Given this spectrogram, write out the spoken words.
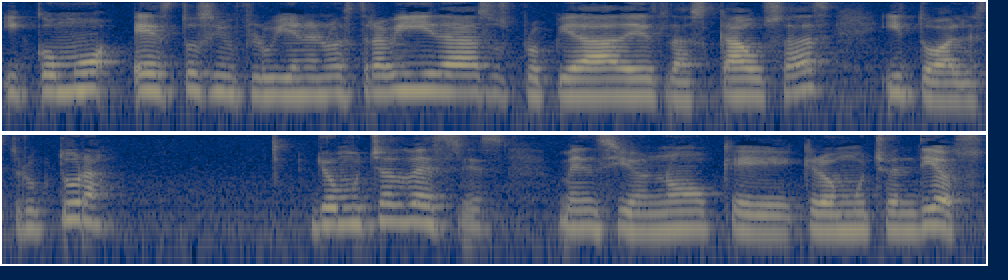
y cómo estos influyen en nuestra vida, sus propiedades, las causas y toda la estructura. Yo muchas veces menciono que creo mucho en Dios,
